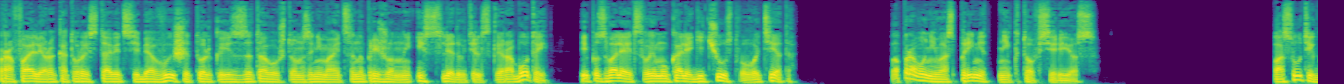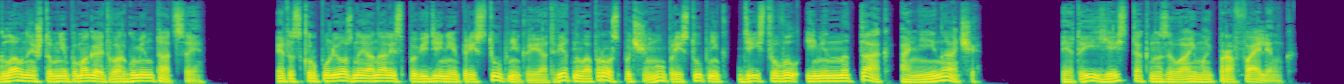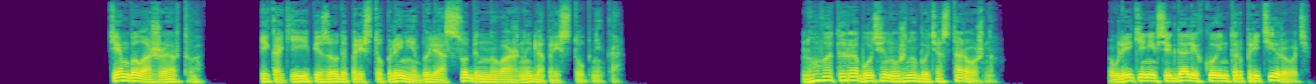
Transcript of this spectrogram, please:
Профайлера, который ставит себя выше только из-за того, что он занимается напряженной исследовательской работой и позволяет своему коллеге чувствовать это, по праву не воспримет никто всерьез. По сути, главное, что мне помогает в аргументации, это скрупулезный анализ поведения преступника и ответ на вопрос, почему преступник действовал именно так, а не иначе. Это и есть так называемый профайлинг. Кем была жертва и какие эпизоды преступления были особенно важны для преступника. Но в этой работе нужно быть осторожным. Улики не всегда легко интерпретировать.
